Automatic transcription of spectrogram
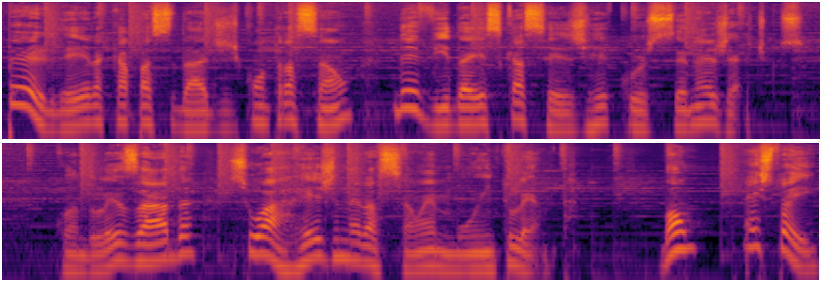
perder a capacidade de contração devido à escassez de recursos energéticos. Quando lesada, sua regeneração é muito lenta. Bom, é isso aí.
